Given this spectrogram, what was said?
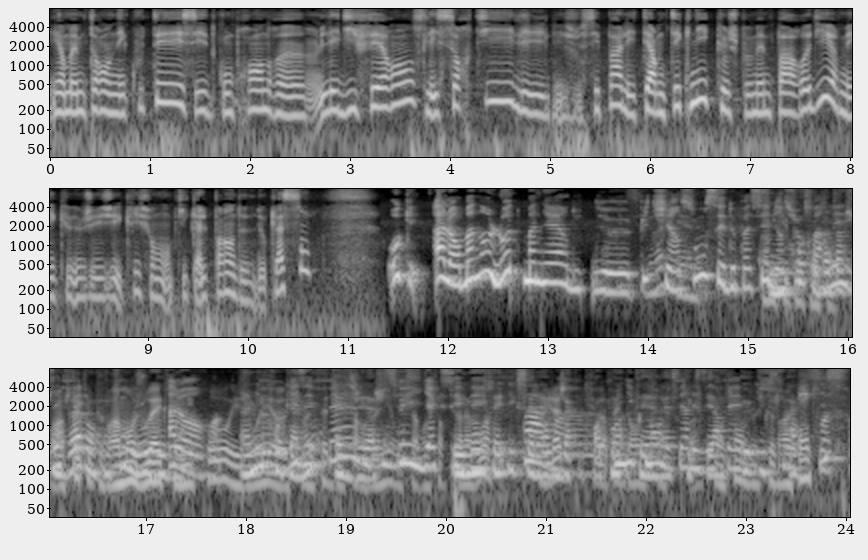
et en même temps en écouter, essayer de comprendre euh, les différences, les sorties, les, les- je sais pas, les termes techniques que je peux même pas redire, mais que j'ai j'ai écrit sur mon petit calepin de, de classe son. Ok, alors maintenant l'autre manière de, de pitcher un son, c'est de passer bien sûr par les En fait, effets. on peut vraiment jouer avec Alors, micro et jouer euh, les fait, effets, peut micro, y accéder sortir. Montrer par XLR, là, Jacques tu 3 vas points, uniquement de TRS, faire les effets de votre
